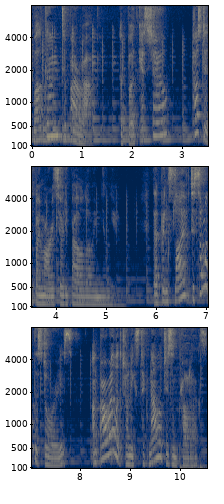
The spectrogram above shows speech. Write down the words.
Welcome to Power Up, a podcast show hosted by Maurizio Di Paolo Emilio that brings life to some of the stories on power electronics technologies and products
